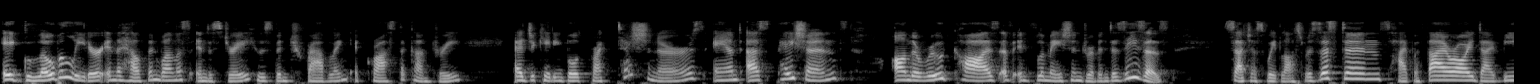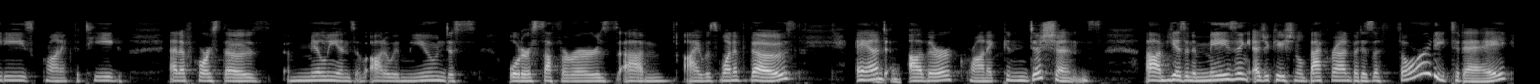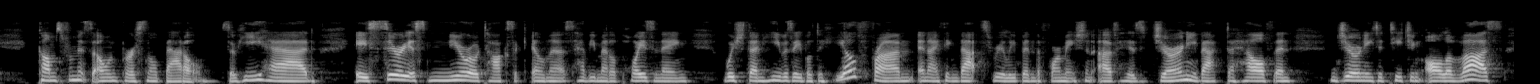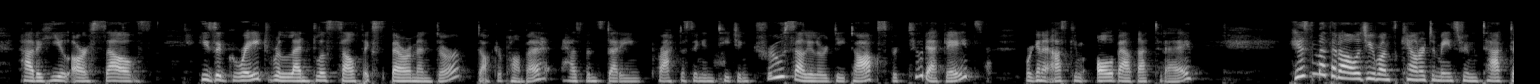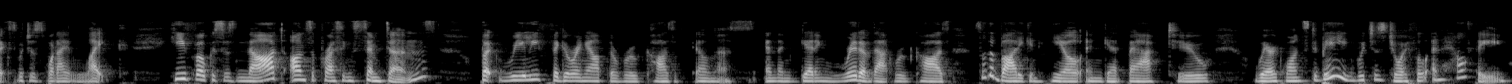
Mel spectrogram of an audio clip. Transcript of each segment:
a global leader in the health and wellness industry who's been traveling across the country, educating both practitioners and us patients on the root cause of inflammation driven diseases, such as weight loss resistance, hypothyroid, diabetes, chronic fatigue, and of course, those millions of autoimmune disorders order sufferers. Um, I was one of those and mm-hmm. other chronic conditions. Um, he has an amazing educational background, but his authority today comes from his own personal battle. So he had a serious neurotoxic illness, heavy metal poisoning, which then he was able to heal from. And I think that's really been the formation of his journey back to health and journey to teaching all of us how to heal ourselves He's a great relentless self-experimenter. Dr. Pompa has been studying, practicing, and teaching true cellular detox for two decades. We're going to ask him all about that today. His methodology runs counter to mainstream tactics, which is what I like. He focuses not on suppressing symptoms, but really figuring out the root cause of illness and then getting rid of that root cause so the body can heal and get back to where it wants to be, which is joyful and healthy.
